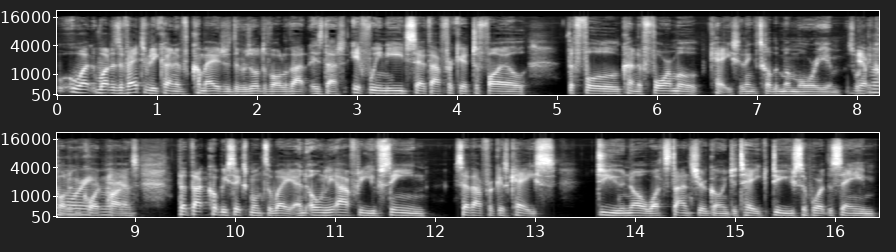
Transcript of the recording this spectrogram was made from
What what has effectively kind of come out as the result of all of that is that if we need South Africa to file the full kind of formal case. I think it's called the memoriam, is what yep. they call memoriam, it in court parlance. Yeah. That that could be six months away, and only after you've seen South Africa's case, do you know what stance you're going to take? Do you support the same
